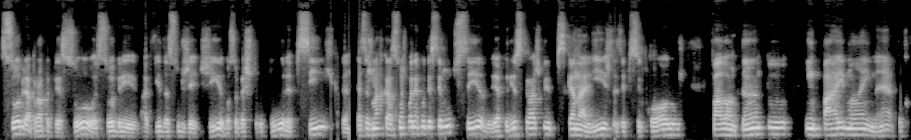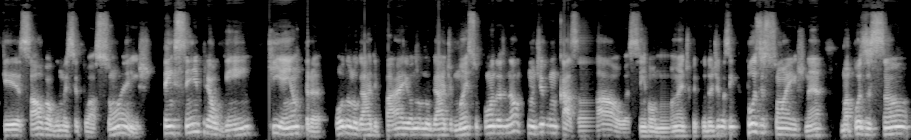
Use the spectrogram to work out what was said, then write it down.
sobre a própria pessoa, sobre a vida subjetiva, sobre a estrutura psíquica, essas marcações podem acontecer muito cedo. E é por isso que eu acho que psicanalistas e psicólogos falam tanto em pai e mãe, né? Porque, salvo algumas situações, tem sempre alguém que entra ou no lugar de pai ou no lugar de mãe, supondo, não, não digo um casal assim romântico e tudo, eu digo assim, posições, né? Uma posição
